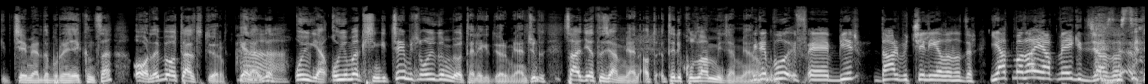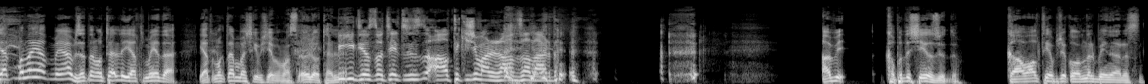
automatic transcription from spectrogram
Gideceğim yerde buraya yakınsa orada bir otel tutuyorum. Genelde uy, yani uyumak için gideceğim için uygun bir otele gidiyorum yani. Çünkü sadece yatacağım yani. Ot- Oteli kullanmayacağım yani. bir de bu e, bir dar bütçeli yalanıdır. Yatmadan yatmaya gideceğiz aslında. Yatmadan yatmaya abi. Zaten otelde yatmaya da yatmaktan başka bir şey yapamazsın. Öyle otelde. bir gidiyorsun otel tutuyorsun 6 kişi var ranzalarda. Abi kapıda şey yazıyordu. Kahvaltı yapacak olanlar beni arasın.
